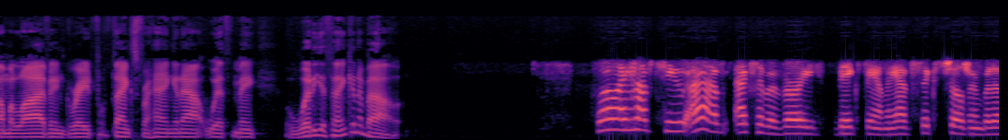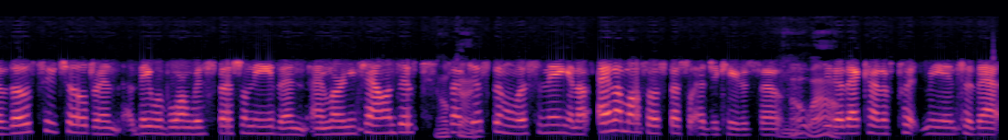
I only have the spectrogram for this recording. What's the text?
I'm alive and grateful. Thanks for hanging out with me. What are you thinking about? Well, I have two. I have actually have a very big family. I have six children, but of those two children, they were born with special needs and, and learning challenges. So I've just been listening, and I, and I'm also a special educator. So Oh, wow. you know that kind of put me into that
